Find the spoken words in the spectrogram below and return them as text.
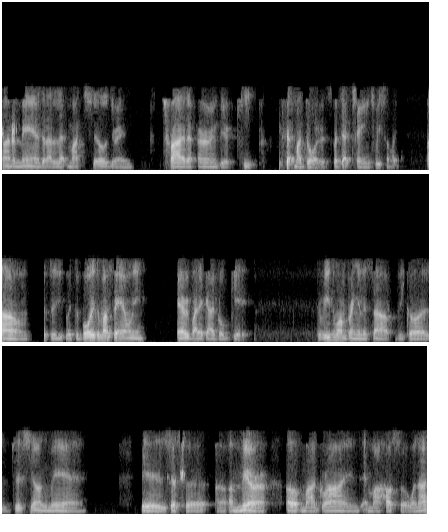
kind of man that I let my children try to earn their keep, except my daughters, but that changed recently. Um, with the with the boys in my family, everybody got to go get it. The reason why I'm bringing this up because this young man is just a, a, a mirror of my grind and my hustle. When I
